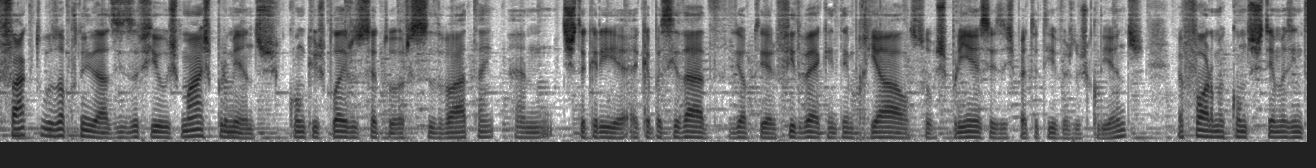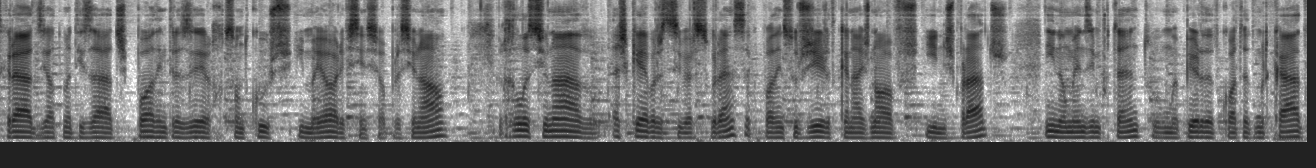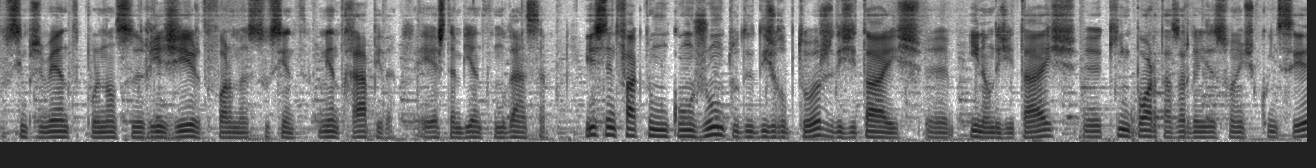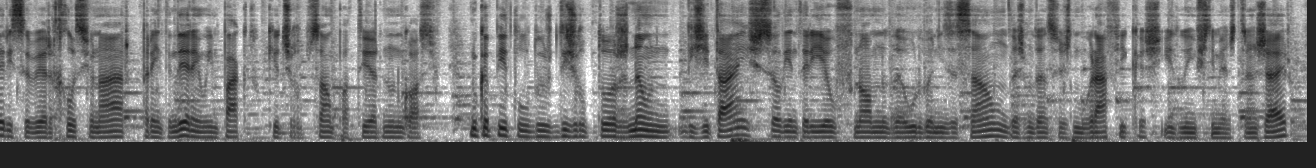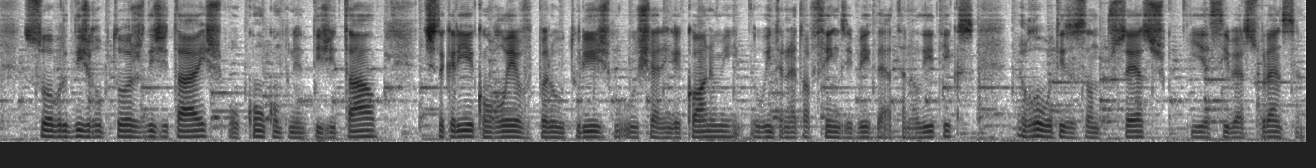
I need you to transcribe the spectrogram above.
De facto, as oportunidades e desafios mais prementes com que os players do setor se debatem hum, destacaria a capacidade de obter feedback em tempo real sobre experiências e expectativas dos clientes, a forma como sistemas integrados e automatizados podem trazer redução de custos e maior eficiência operacional, relacionado às quebras de cibersegurança que podem surgir de canais novos e inesperados, e, não menos importante, uma perda de cota de mercado simplesmente por não se reagir de forma suficientemente rápida a este ambiente de mudança. Existem de facto um conjunto de disruptores digitais eh, e não digitais eh, que importa às organizações conhecer e saber relacionar para entenderem o impacto que a disrupção pode ter no negócio. No capítulo dos disruptores não digitais, salientaria o fenómeno da urbanização, das mudanças demográficas e do investimento estrangeiro. Sobre disruptores digitais ou com componente digital, destacaria com relevo para o turismo, o sharing economy, o Internet of Things e Big Data Analytics, a robotização de processos e a cibersegurança.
